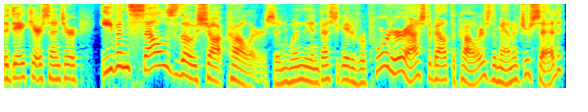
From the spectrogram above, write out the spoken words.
the daycare center even sells those shock collars. And when the investigative reporter asked about the collars, the manager said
